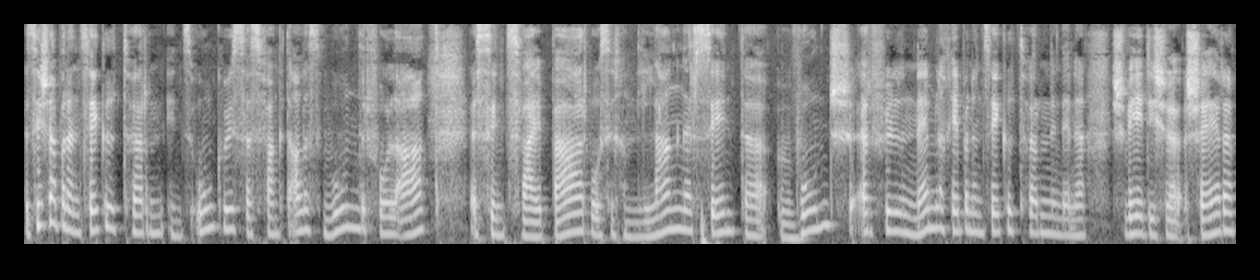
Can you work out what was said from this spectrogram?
Es ist aber ein Segeltörn ins Ungewisse. Es fängt alles wundervoll an. Es sind zwei Paar, wo sich ein lang ersehnter Wunsch erfüllen, nämlich eben ein Segeltörn in den schwedischen Schere.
